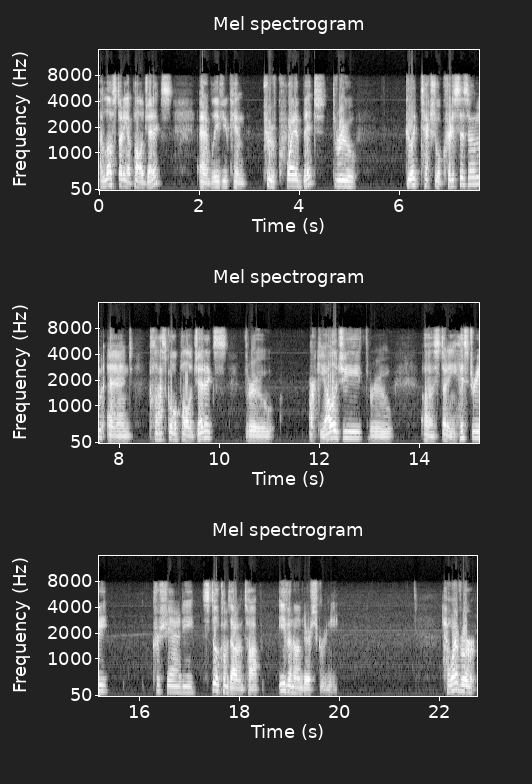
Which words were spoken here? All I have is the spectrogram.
I love studying apologetics, and I believe you can prove quite a bit through good textual criticism and classical apologetics, through archaeology, through uh, studying history, Christianity still comes out on top, even under scrutiny. However,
